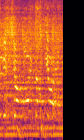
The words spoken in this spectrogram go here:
どしょぼは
